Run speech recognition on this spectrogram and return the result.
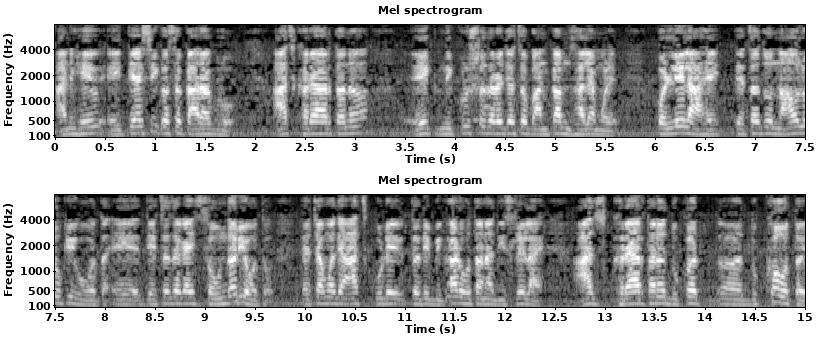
आणि हे ऐतिहासिक असं कारागृह आज खऱ्या अर्थानं एक निकृष्ट दर्जाचं बांधकाम झाल्यामुळे पडलेला आहे. त्याचा जो नावलौकिक होता ए- त्याचं जे काही सौंदर्य होतं त्याच्यामध्ये आज कुठे तरी बिघाड होताना दिसलेला आहे. आज खऱ्या अर्थानं दुःख दुःख होतंय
